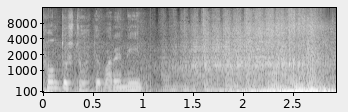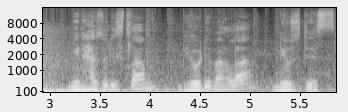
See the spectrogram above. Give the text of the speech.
সন্তুষ্ট হতে পারেনি। Minhajul Islam, V O D Bangla, news desk.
